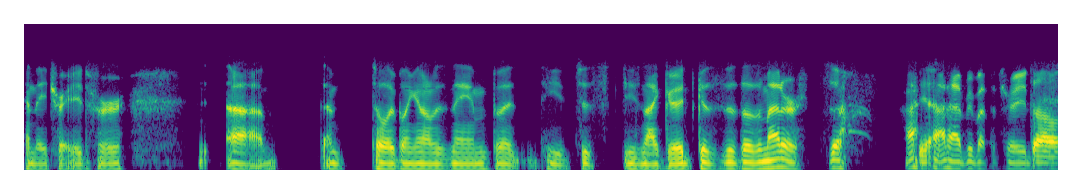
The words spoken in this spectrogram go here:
and they traded for. Um, I'm totally blanking on his name, but he just he's not good because it doesn't matter. So I'm Yeah. not happy about the trade. So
